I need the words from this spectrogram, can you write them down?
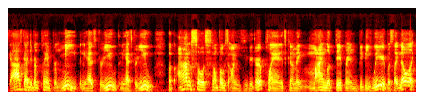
God's got a different plan for me than he has for you, than he has for you. But if I'm so, so focused on your plan, it's going to make mine look different and be, be, weird. But it's like, no, like,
